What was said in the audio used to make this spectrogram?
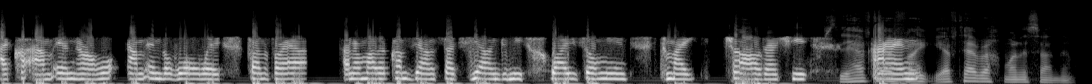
I I'm in her ho- I'm in the hallway in front of her house, and her mother comes down and starts yelling at me, "Why are you so mean to my child?" And she So you have to have like you have to have rahmanas on them,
